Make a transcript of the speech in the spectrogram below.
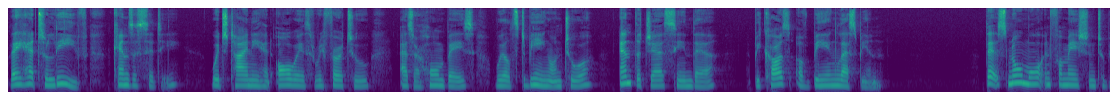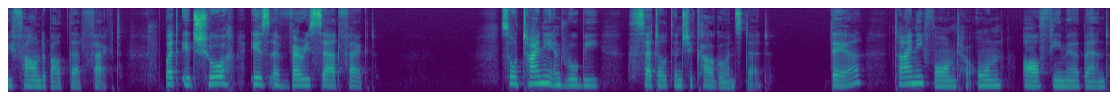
They had to leave Kansas City, which Tiny had always referred to as her home base whilst being on tour, and the jazz scene there, because of being lesbian. There is no more information to be found about that fact, but it sure is a very sad fact. so Tiny and Ruby settled in Chicago instead. There, Tiny formed her own all female band,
